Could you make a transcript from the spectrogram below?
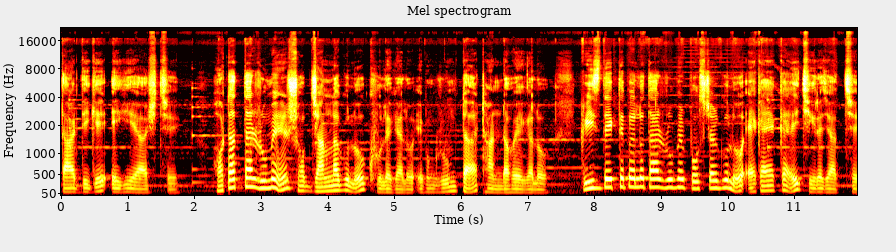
তার দিকে এগিয়ে আসছে। হঠাৎ তার রুমের সব জানলাগুলো খুলে গেল এবং রুমটা ঠান্ডা হয়ে গেল। ক্রিস দেখতে পেল তার রুমের পোস্টারগুলো একা একাই ছিঁড়ে যাচ্ছে।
